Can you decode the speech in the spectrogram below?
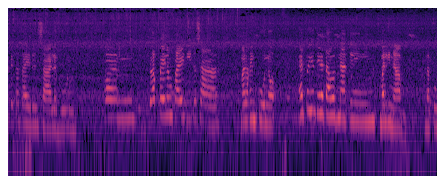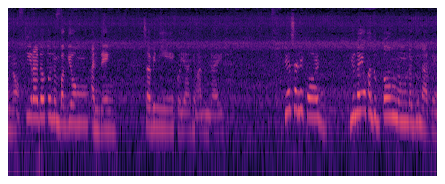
Malapit na tayo dun sa lagoon. Um, rockpay lang tayo dito sa malaking puno. Ito yung tinatawag nating malinab na puno. Sira daw to ng bagyong andeng, sabi ni Kuya, yung aming guide. Yun sa likod, yun na yung kadugtong ng lagoon natin.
